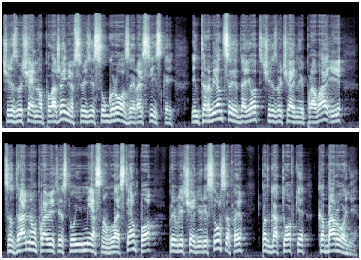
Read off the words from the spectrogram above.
чрезвычайного положения в связи с угрозой российской интервенции дает чрезвычайные права и центральному правительству и местным властям по привлечению ресурсов и подготовке к обороне.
